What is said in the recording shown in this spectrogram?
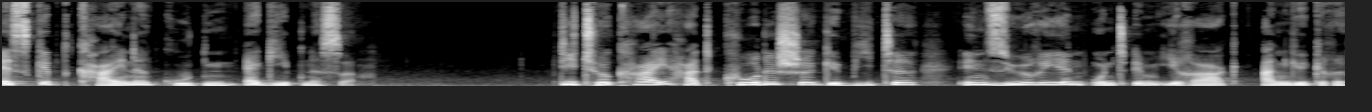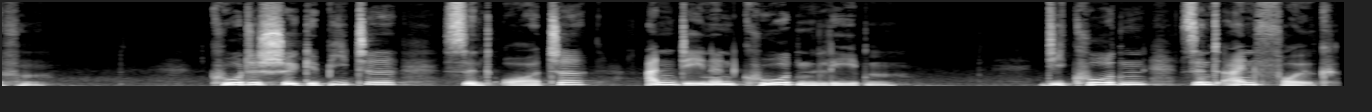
es gibt keine guten Ergebnisse. Die Türkei hat kurdische Gebiete in Syrien und im Irak angegriffen. Kurdische Gebiete sind Orte, an denen Kurden leben. Die Kurden sind ein Volk.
